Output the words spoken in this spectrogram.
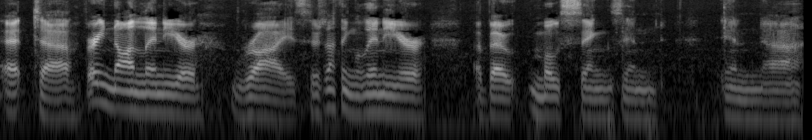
at uh, very nonlinear rise. There's nothing linear about most things in in uh,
